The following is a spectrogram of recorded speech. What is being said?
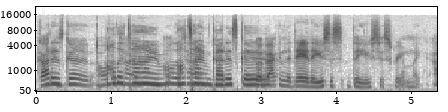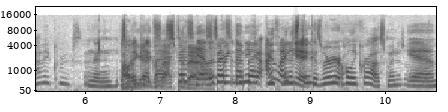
God is good all, all the time. All the time. God is good. But back in the day, they used to they used to scream like Ave Crux, and then Oh, all gotta go like, back to that. Yeah, let's Spes bring that Unica." back, I youth like it because we're Holy Cross. Might as well. Yeah.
